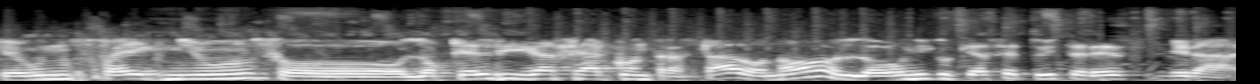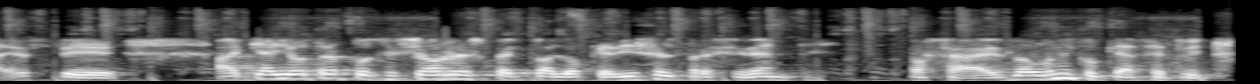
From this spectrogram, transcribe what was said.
que un fake news o lo que él diga sea contrastado, ¿no? Lo único que hace Twitter es, mira, este, aquí hay otra posición respecto a lo que dice el presidente. O sea, es lo único que hace Twitter.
